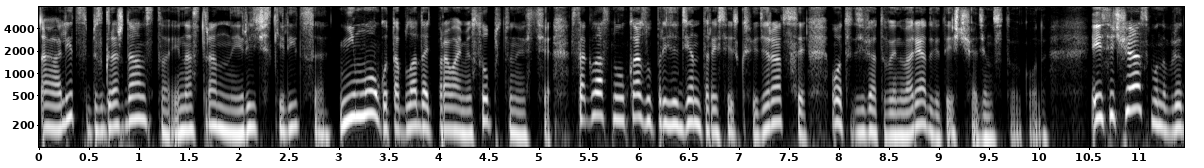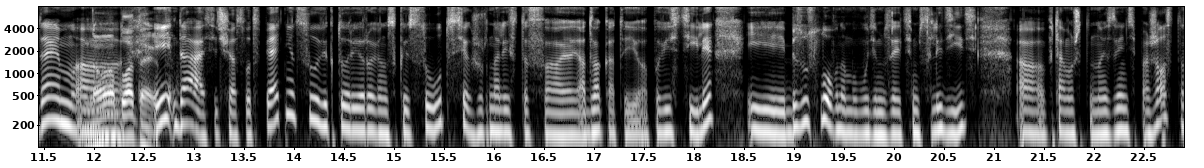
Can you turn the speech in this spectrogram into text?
э, лица без гражданства, иностранные юридические лица, не могут обладать правами собственности согласно указу президента Российской Федерации от 9 января 2011 года. И сейчас мы наблюдаем но обладают. И, да, сейчас вот в пятницу Виктории Ровенской суд, всех журналистов, а, адвокаты ее оповестили, и, безусловно, мы будем за этим следить, а, потому что, ну, извините, пожалуйста,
